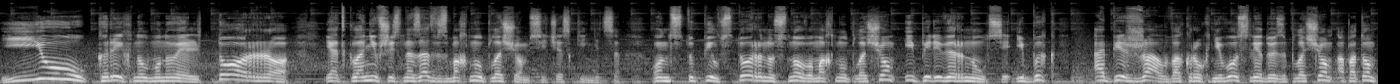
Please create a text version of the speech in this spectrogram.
«Ю!» — крикнул Мануэль. «Торро!» И, отклонившись назад, взмахнул плащом. Сейчас кинется. Он ступил в сторону, снова махнул плащом и перевернулся. И бык обежал вокруг него, следуя за плащом, а потом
